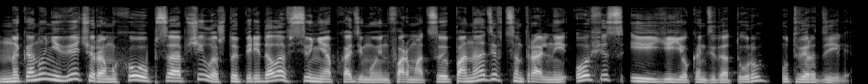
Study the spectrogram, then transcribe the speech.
Накануне вечером Хоуп сообщила, что передала всю необходимую информацию по Наде в центральный офис и ее кандидатуру утвердили.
